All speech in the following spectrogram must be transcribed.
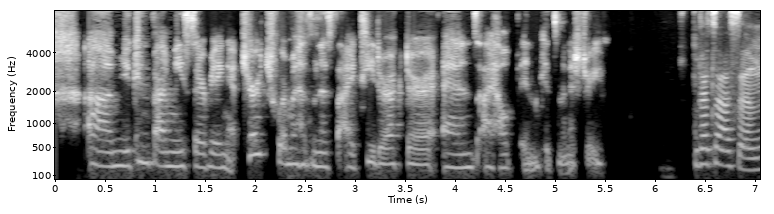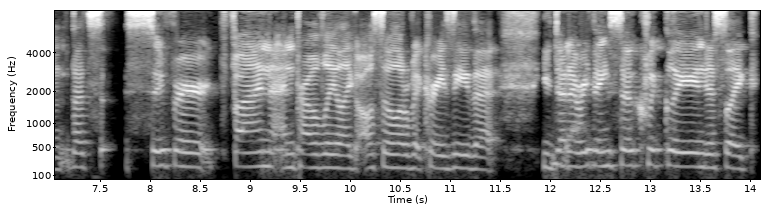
um, you can find me serving at church where my husband is the IT director and I help in kids ministry. That's awesome. That's super fun and probably like also a little bit crazy that you've done yeah. everything so quickly and just like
